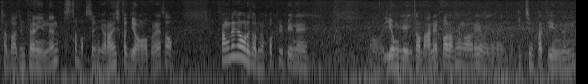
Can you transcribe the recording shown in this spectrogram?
저 맞은편에 있는 스타벅스는 11시까지 영업을 해서 상대적으로 저는 커피빈의 어, 이용객이 더 많을 거라 생각을 해요. 왜냐면 2층까지 있는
